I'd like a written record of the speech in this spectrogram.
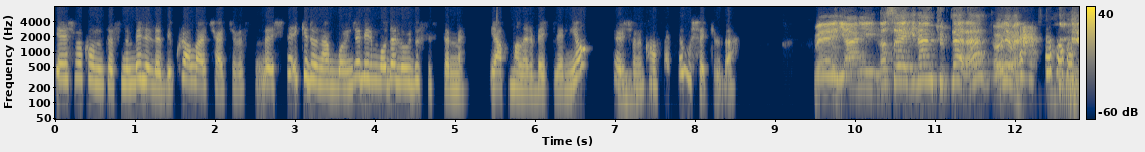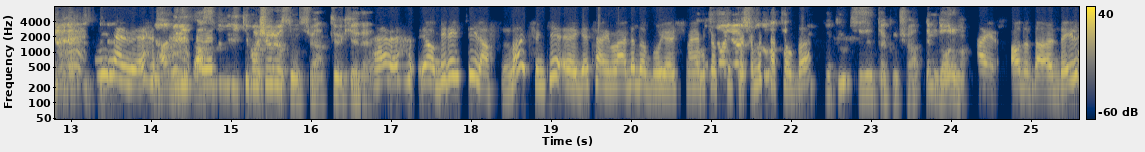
yarışma komitesinin belirlediği kurallar çerçevesinde işte iki dönem boyunca bir model uydu sistemi yapmaları bekleniyor. Yarışmanın konsepti bu şekilde. Ve yani NASA'ya giden Türkler ha? Öyle mi? Yine mi? Ya bir ilk, aslında bir iki başarıyorsunuz şu an Türkiye'de. Evet. Yok bir ilk değil aslında. Çünkü e, geçen yıllarda da bu yarışmaya birçok Türk takımı katıldı. Takım sizin takım şu an değil mi? Doğru mu? Hayır. O da doğru değil.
